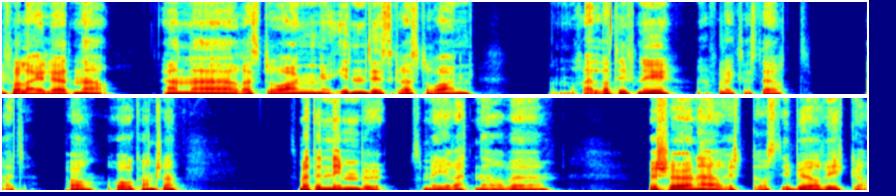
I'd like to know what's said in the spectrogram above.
ifra leiligheten her. En eh, restaurant, indisk restaurant, relativt ny, i hvert fall eksistert et par år, kanskje, som heter Nimbu, som ligger rett nede ved, ved sjøen her ytterst i Bjørvika.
